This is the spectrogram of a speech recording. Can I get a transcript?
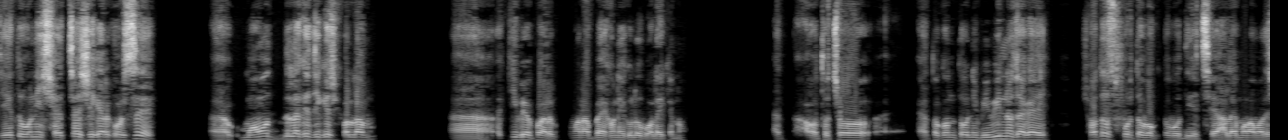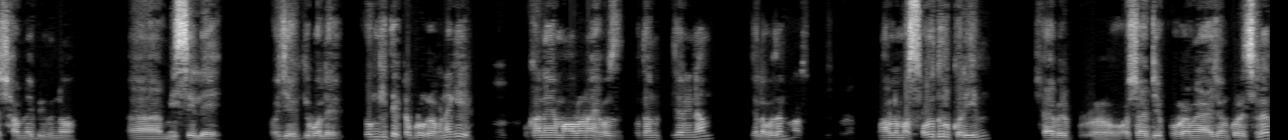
যেহেতু উনি স্বেচ্ছায় স্বীকার করছে মোহাম্মদুল্লাহকে জিজ্ঞেস করলাম কি ব্যাপার তোমার আব্বা এখন এগুলো বলে কেন? অথচ এতক্ষণ তো উনি বিভিন্ন জায়গায় স্বতঃস্ফূর্ত বক্তব্য দিয়েছে, আলেমুল আমাদের সামনে বিভিন্ন মিছিলে, ওই যে কি বলে সংগীত একটা প্রোগ্রাম নাকি? ওখানে মাওলানা হেফাজত প্রধান, কি জানি নাম? জেলা প্রধান? মাওলানা সৌদুল করিম সাহেবের সাহেব যে প্রোগ্রামের আয়োজন করেছিলেন,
